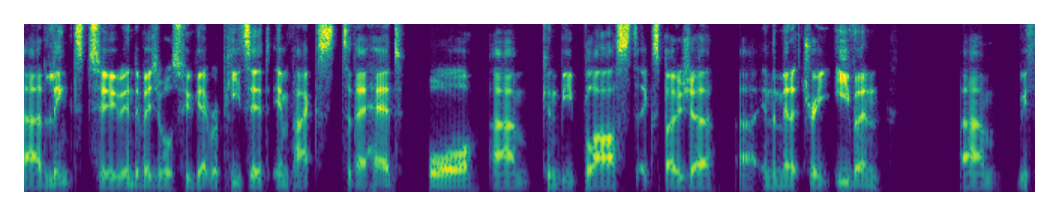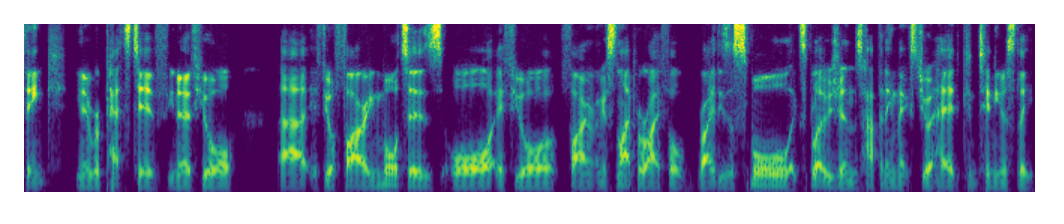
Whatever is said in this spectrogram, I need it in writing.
uh, linked to individuals who get repeated impacts to their head or um, can be blast exposure uh, in the military. Even um, we think, you know, repetitive. You know, if you're uh, if you're firing mortars or if you're firing a sniper rifle, right? These are small explosions happening next to your head continuously.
